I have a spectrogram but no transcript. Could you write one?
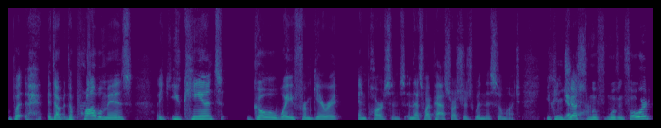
but the the problem is like you can't go away from Garrett and Parsons, and that's why pass rushers win this so much. You can yep. just move moving forward.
